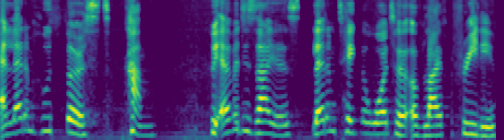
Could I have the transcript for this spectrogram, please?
And let him who thirsts come. Whoever desires, let him take the water of life freely.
